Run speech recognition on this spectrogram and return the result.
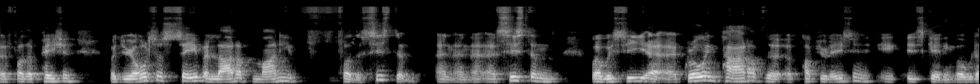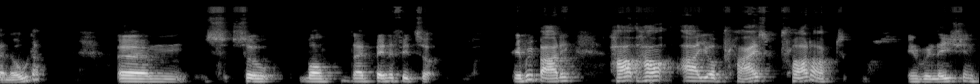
uh, for the patient, but you also save a lot of money for the system, and, and a system where we see a, a growing part of the uh, population is getting older and older. Um, so, well, that benefits everybody. How how are your price product in relation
